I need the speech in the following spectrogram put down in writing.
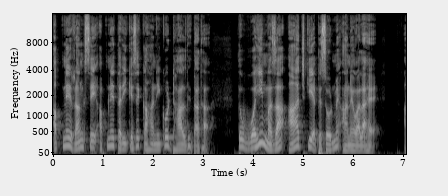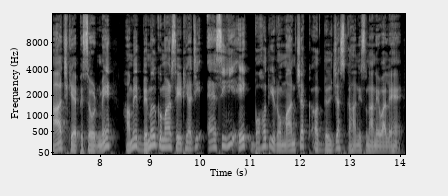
अपने रंग से, अपने तरीके से कहानी को ढाल देता था। तो वही मज़ा आज की एपिसोड में आने वाला है। आज के एपिसोड में हमें बिमल कुमार सेठिया जी ऐसी ही एक बहुत ही रोमांचक और दिलचस्प कहानी सुनाने वाले हैं,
